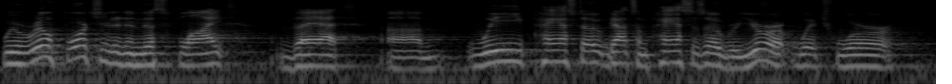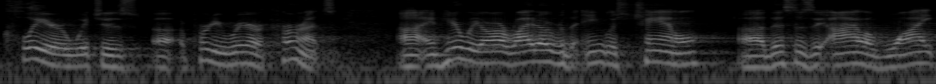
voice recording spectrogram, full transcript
We were real fortunate in this flight that um, we passed got some passes over Europe which were clear, which is uh, a pretty rare occurrence. Uh, and here we are right over the English Channel. Uh, this is the Isle of Wight.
